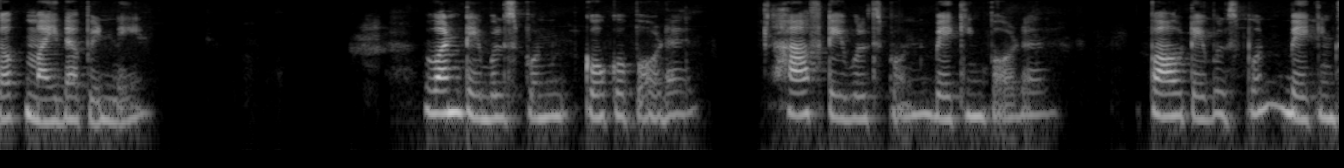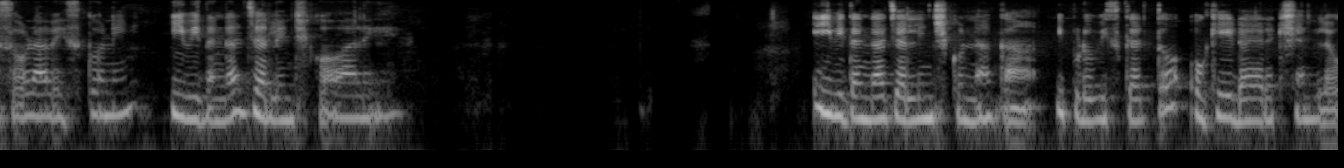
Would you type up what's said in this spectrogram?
కప్ మైదా పిండి one tablespoon cocoa powder half tablespoon baking powder పావు టేబుల్ స్పూన్ బేకింగ్ సోడా వేసుకొని ఈ విధంగా జల్లించుకోవాలి. ఈ విధంగా జల్లించుకున్నాక ఇప్పుడు విస్కర్తో ఒకే డైరెక్షన్లో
